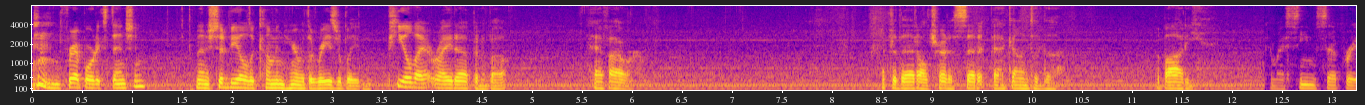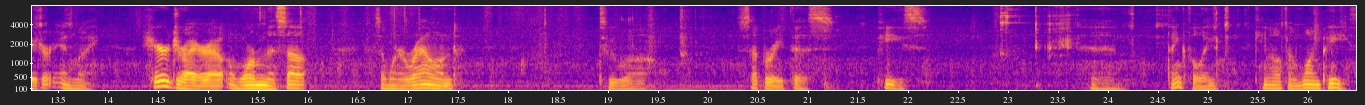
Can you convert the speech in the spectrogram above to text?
fretboard extension. And then I should be able to come in here with a razor blade and peel that right up in about half hour. After that, I'll try to set it back onto the, the body. Get my seam separator and my hair dryer out and warm this up as I went around to uh, separate this piece. And thankfully, it came off in one piece.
